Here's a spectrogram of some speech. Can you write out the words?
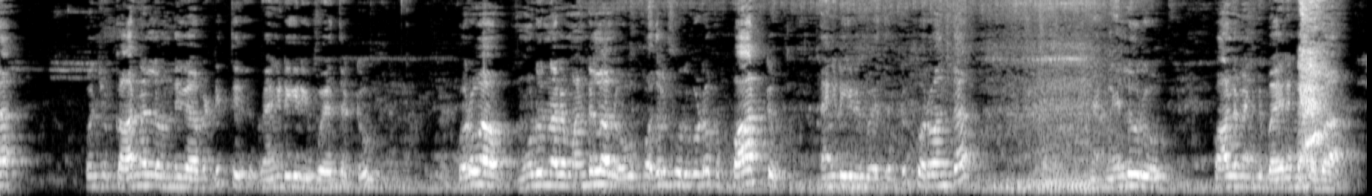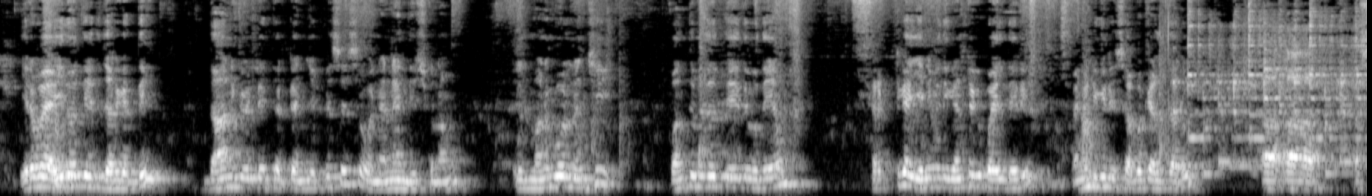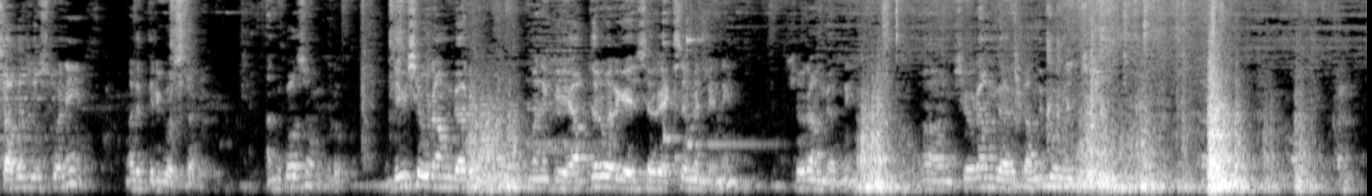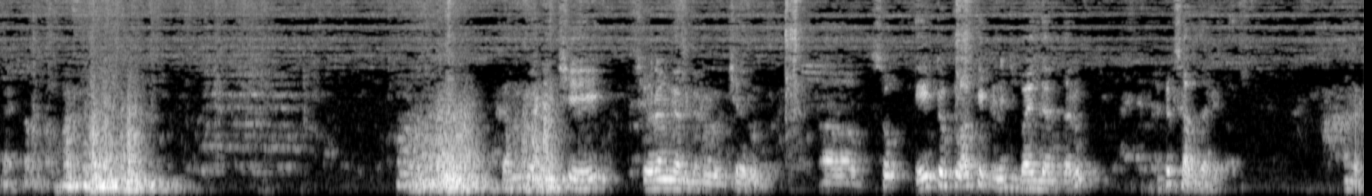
కొంచెం కార్నర్లో ఉంది కాబట్టి వెంకటగిరికి పోయేటట్టు కొరవ మూడున్నర మండలాలు పొదలకూరు కూడా ఒక పార్ట్ వెంకటగిరి పోయేటట్టు కురవంతా నె- నెల్లూరు పార్లమెంట్ బహిరంగ సభ ఇరవై ఐదో తేదీ జరగద్ది దానికి వెళ్ళేటట్టు అని చెప్పేసి ఒక నిర్ణయం తీసుకున్నాము. ఇది మనుగోలు నుంచి పంతొమ్మిదో తేదీ ఉదయం కరెక్ట్గా ఎనిమిది గంటలకు బయలుదేరి వెంకటగిరి సభకి వెళ్తారు. ఆ- ఆ సభ చూసుకొని మళ్ళీ తిరిగి వస్తారు. అందుకోసం ఇప్పుడు డివి శివరామ్ గారు మనకి అబ్జర్వర్గా వేశారు ఎక్స్ఎమ్మెల్యేని శివరామ్ గారిని. శివరామ్ గారు కందుకూరు నుంచి కందుకూరు నుంచి శివరామ్ గారు గారు వచ్చారు. సో ఎయిట్ ఓ క్లాక్ ఇక్కడ నుంచి బయలుదేరుతారు. అక్కడ సభ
